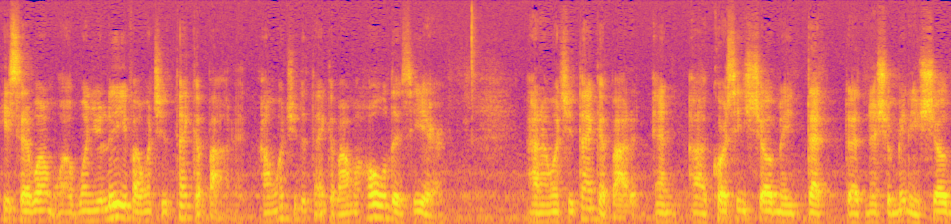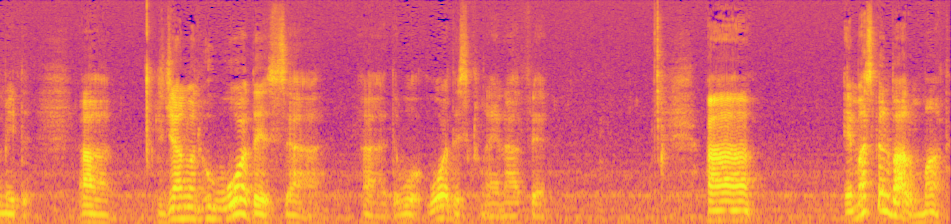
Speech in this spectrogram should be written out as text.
he said, well, when you leave, I want you to think about it. I want you to think about it. I'm going to hold this here, and I want you to think about it. And, uh, of course, he showed me that, that initial meeting. Showed me the, uh, the gentleman who wore this, uh, uh the, wore this Klan outfit. It must have been about a month.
